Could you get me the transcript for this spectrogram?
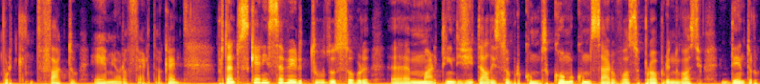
porque de facto é a melhor oferta, ok? Portanto, se querem saber tudo sobre uh, marketing digital e sobre como, como começar o vosso próprio negócio dentro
